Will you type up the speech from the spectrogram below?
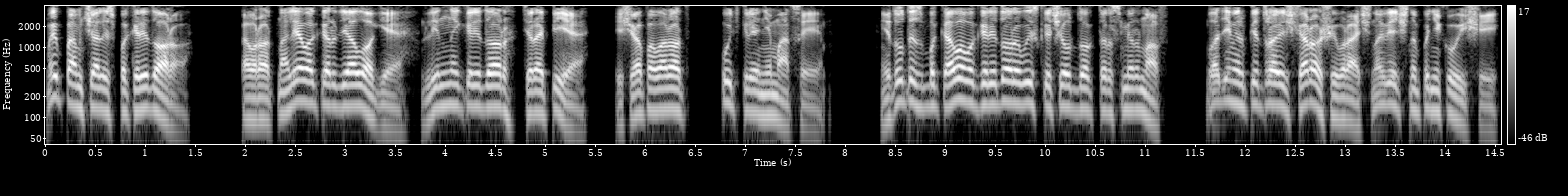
Мы помчались по коридору. Поворот налево — кардиология, длинный коридор — терапия, еще поворот — путь к реанимации. И тут из бокового коридора выскочил доктор Смирнов. Владимир Петрович хороший врач, но вечно паникующий.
